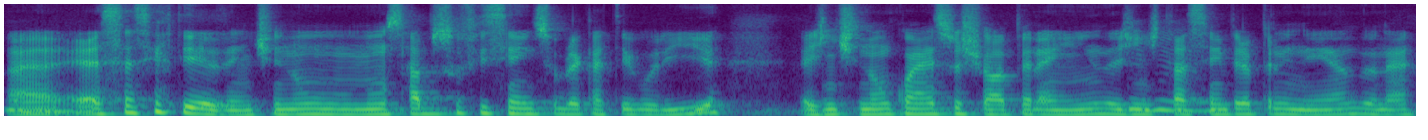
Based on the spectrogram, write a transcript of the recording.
uhum. essa é a certeza, a gente não, não sabe o suficiente sobre a categoria, a gente não conhece o shopper ainda, a gente está uhum. sempre aprendendo, né?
